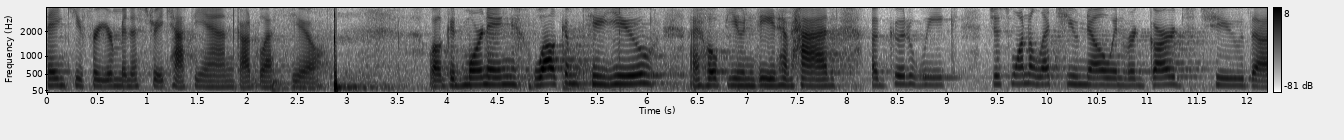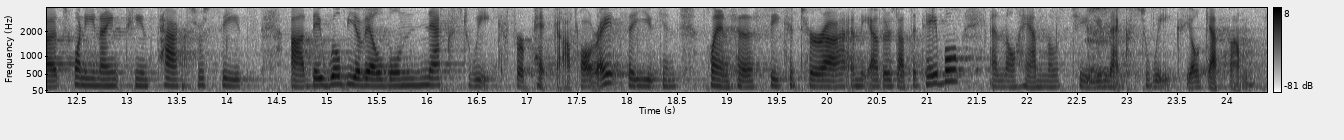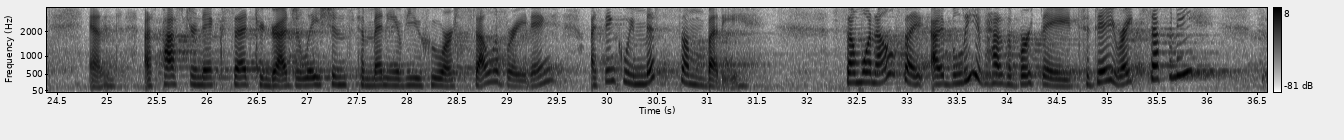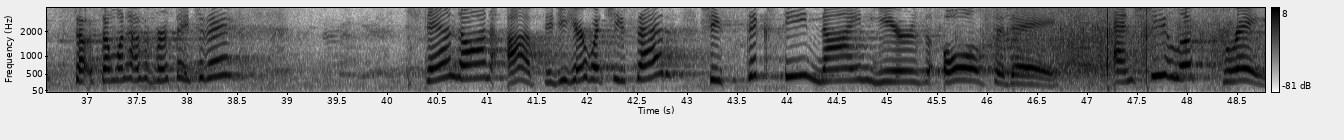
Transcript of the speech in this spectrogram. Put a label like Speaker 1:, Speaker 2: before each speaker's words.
Speaker 1: Thank you for your ministry, Kathy Ann. God bless you. Well, good morning. Welcome to you. I hope you indeed have had a good week. Just want to let you know in regards to the 2019 tax receipts, uh, they will be available next week for pickup, all right? So you can plan to see Katura and the others at the table, and they'll hand those to you next week. You'll get them. And as Pastor Nick said, congratulations to many of you who are celebrating. I think we missed somebody. Someone else, I, I believe, has a birthday today, right, Stephanie? So, someone has a birthday today? Stand on up. Did you hear what she said? She's 69 years old today, and she looks great.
